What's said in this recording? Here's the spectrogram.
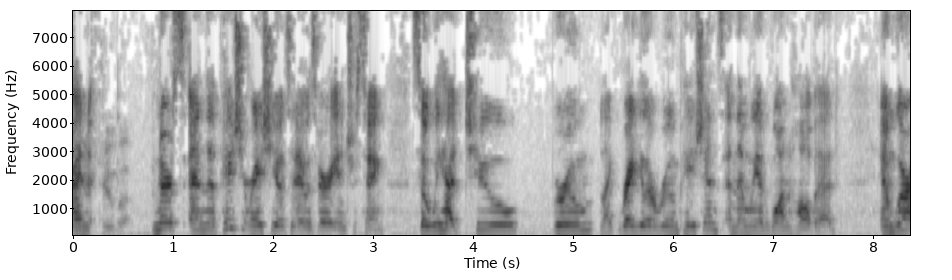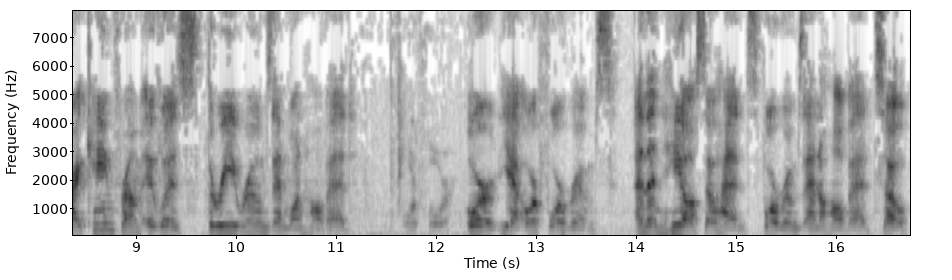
and to, nurse and the patient ratio today was very interesting. So we had two room, like regular room patients, and then we had one hall bed. And where I came from, it was three rooms and one hall bed. Or four. Or, yeah, or four rooms. And then he also had four rooms and a hall bed. So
